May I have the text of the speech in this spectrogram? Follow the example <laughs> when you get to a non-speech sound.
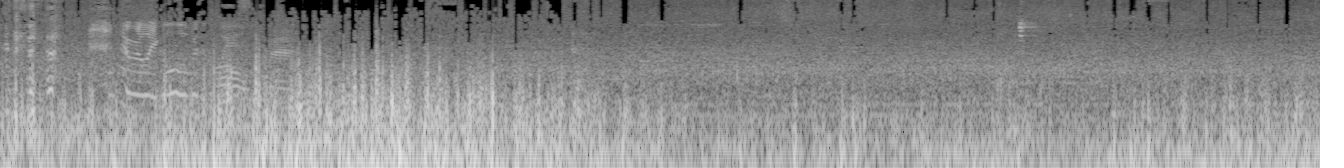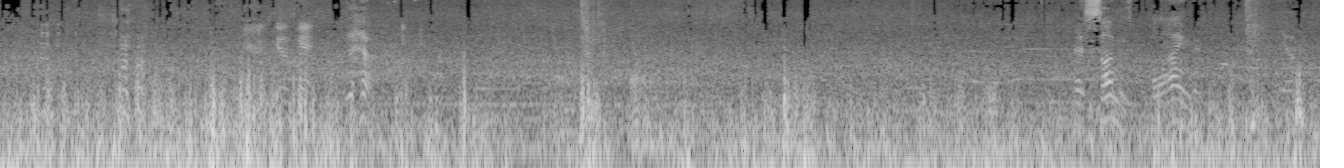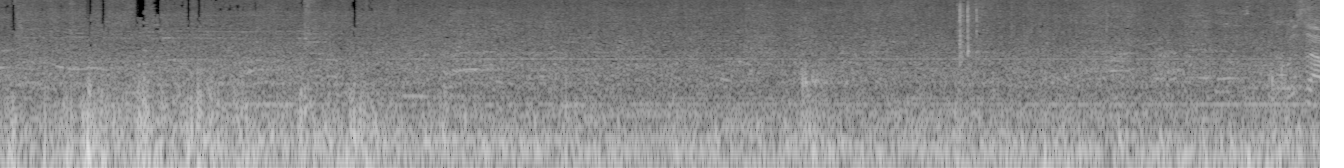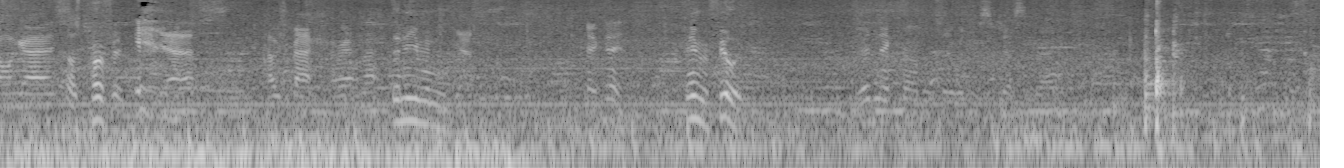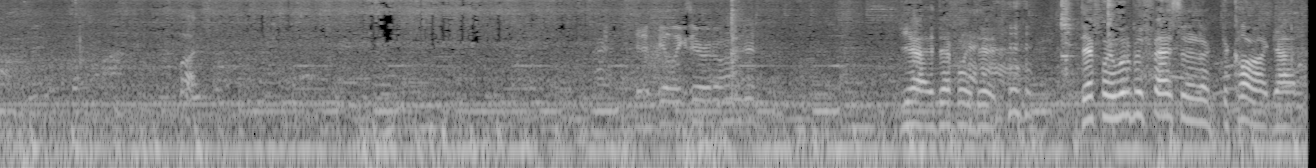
they were like all over the place. Oh man. Okay. Yeah. That sun is blinding. Yep. How was that one, guys? That was perfect. <laughs> Yes. How was your back? Alright on that? Didn't even. Okay, good. didn't even feel it. Good neck problems, Yeah, it definitely did. <laughs> definitely a little bit faster than the, the car I got.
